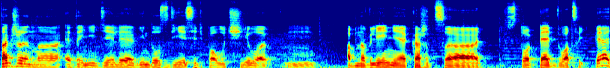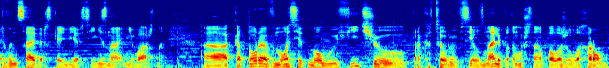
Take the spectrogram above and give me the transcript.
Также на этой неделе Windows 10 получила м, обновление, кажется, 105.25 в инсайдерской версии, не знаю, неважно, а, которая вносит новую фичу, про которую все узнали, потому что она положила Chrome.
